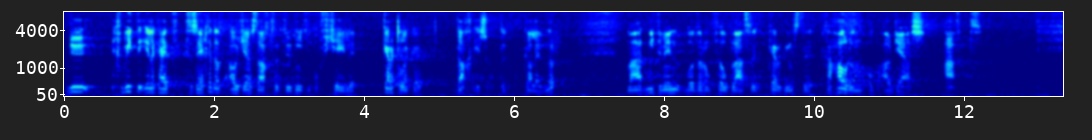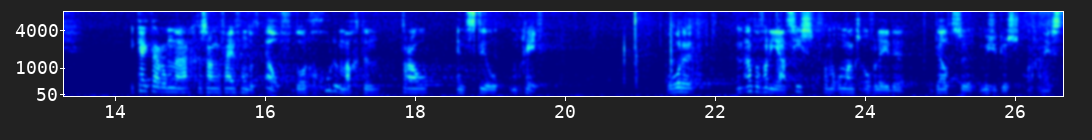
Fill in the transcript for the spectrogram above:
Nu gebied de eerlijkheid te zeggen dat Oudjaarsdag natuurlijk niet een officiële kerkelijke dag is op de kalender. Maar niettemin worden er op veel plaatsen kerkdiensten gehouden op Oudjaarsavond. Ik kijk daarom naar gezang 511, door goede machten, trouw en stil omgeven. We horen een aantal variaties van de onlangs overleden Delftse muzikus, organist,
